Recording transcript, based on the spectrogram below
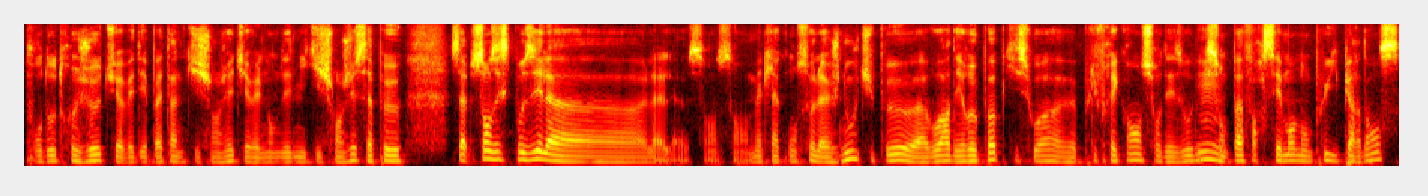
pour d'autres jeux, tu avais des patterns qui changeaient, tu avais le nombre d'ennemis qui changeait. Ça peut, ça, sans exposer la, la- la- sans, sans mettre la console à genoux, tu peux avoir des repop qui soient euh, plus fréquents sur des zones Mm. qui sont pas forcément non plus hyper denses.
